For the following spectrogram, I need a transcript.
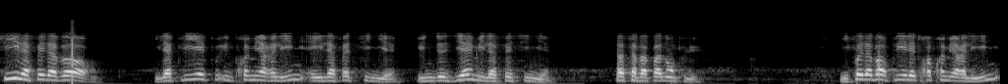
s'il a fait d'abord, il a plié une première ligne et il a fait signer. Une deuxième, il a fait signer. Ça, ça va pas non plus. Il faut d'abord plier les trois premières lignes,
